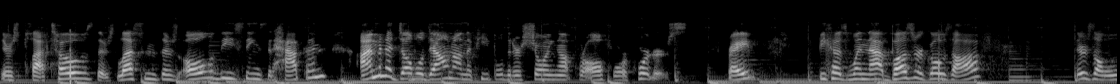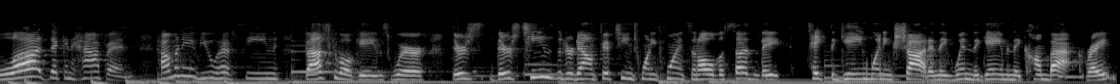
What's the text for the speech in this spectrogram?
There's plateaus, there's lessons, there's all of these things that happen. I'm going to double down on the people that are showing up for all four quarters, right? Because when that buzzer goes off, there's a lot that can happen. How many of you have seen basketball games where there's there's teams that are down 15, 20 points and all of a sudden they take the game-winning shot and they win the game and they come back, right?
